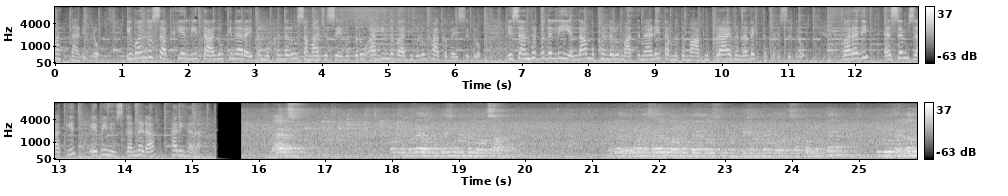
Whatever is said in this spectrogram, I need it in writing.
ಮಾತನಾಡಿದರು. ಈ ಒಂದು ಸಭೆಯಲ್ಲಿ ತಾಲೂಕಿನ ರೈತ ಮುಖಂಡರು, ಸಮಾಜ ಸೇವಕರು, ಅಹಿಂದವಾದಿಗಳು ಭಾಗವಹಿಸಿದ್ರು. ಈ ಸಂದರ್ಭದಲ್ಲಿ ಎಲ್ಲಾ ಮುಖಂಡರು ಮಾತನಾಡಿ ತಮ್ಮ ತಮ್ಮ ಅಭಿಪ್ರಾಯವನ್ನು ವ್ಯಕ್ತಪಡಿಸಿದ್ರು. ವರದಿ SM Jakir, AB news Kannada, Harihar. ಎಲ್ಲರೂ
